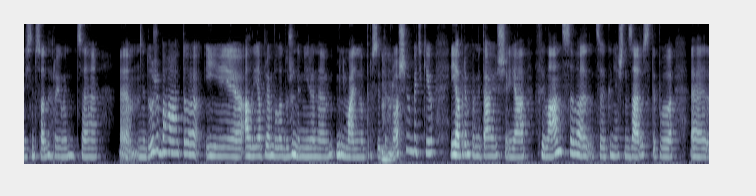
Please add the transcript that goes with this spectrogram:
800 гривень це е, не дуже багато, і... але я прям була дуже намірена мінімально просити mm-hmm. грошей у батьків. І я прям пам'ятаю, що я фрілансила. Це, звісно, зараз, типу, е,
